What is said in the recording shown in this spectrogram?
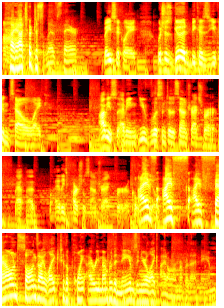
Um, Hayato just lives there. basically, which is good because you can tell like obviously. I mean, you've listened to the soundtracks for uh, uh, at least partial soundtrack for Cold I've Steel. I've I've found songs I like to the point I remember the names, and you're like, I don't remember that name.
